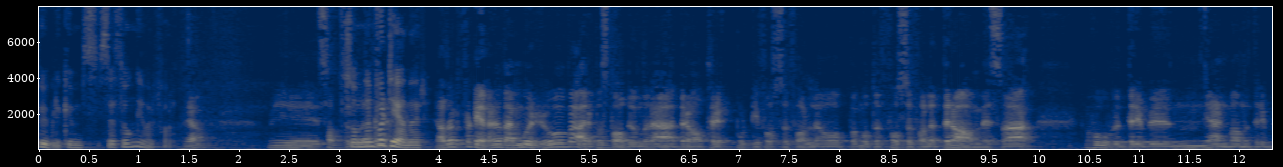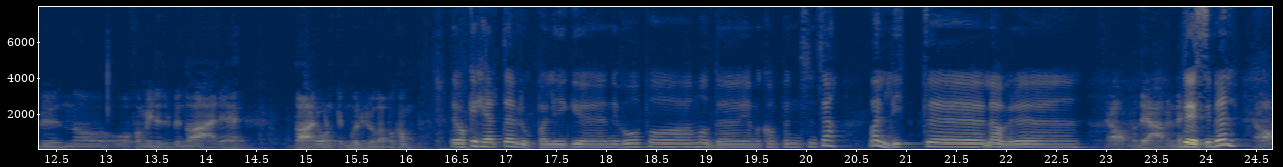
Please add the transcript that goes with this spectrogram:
publikumssesong, i hvert fall. Ja. Som den fortjener. Ja, den fortjener det. Det er moro å være på stadion når det er bra trøkk borti Fossefallet, og på en måte Fossefallet drar med seg hovedtribunen, jernbanetribunen og, og familietribunen. Da er det da er det ordentlig moro å være på kamp. Det var ikke helt europaliganivå på Molde-hjemmekampen, syns jeg. Det var litt uh, lavere ja, nesten, desibel. Ja,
